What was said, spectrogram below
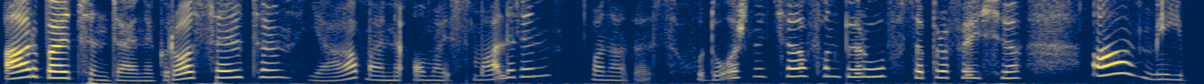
Arbeiten deine Großeltern? Ja, meine Oma ist Malerin. Вона у нас художниця von Beruf за професію. А мій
